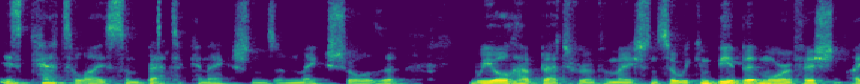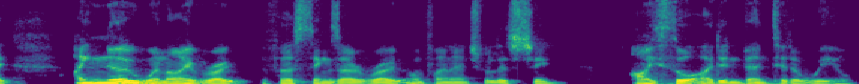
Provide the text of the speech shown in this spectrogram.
is catalyze some better connections and make sure that we all have better information so we can be a bit more efficient. I i know when i wrote the first things i wrote on financial literacy i thought i'd invented a wheel.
